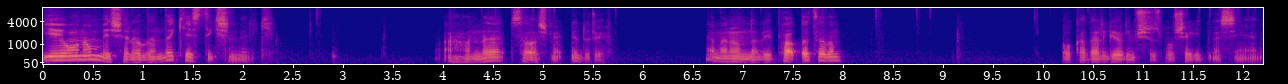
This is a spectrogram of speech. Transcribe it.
Bir 10-15 aralığında kestik şimdilik. Aha da savaş metni duruyor. Hemen onu da bir patlatalım. O kadar görmüşüz boşa gitmesin yani.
